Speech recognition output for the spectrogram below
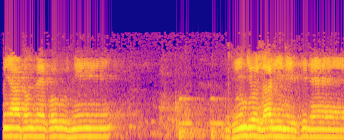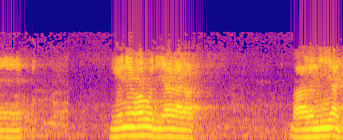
139ခုနှစ်ရင်းကျိုးလာပြီးနေဖြစ်တယ်ဒီနေ့ဟောဖို့တရားကတော့ပါရဏီယတ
